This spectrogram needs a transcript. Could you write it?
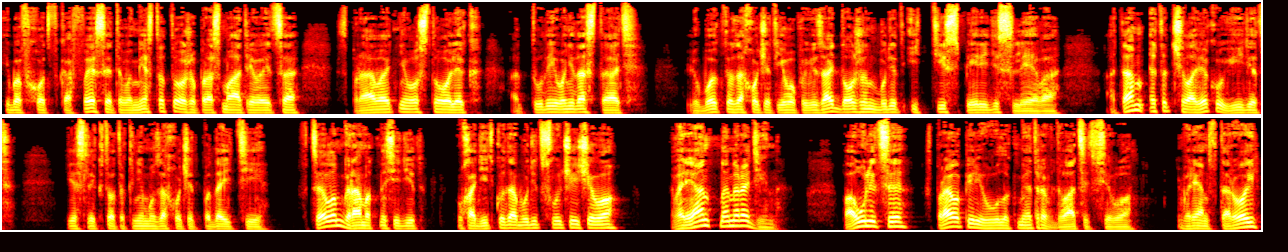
ибо вход в кафе с этого места тоже просматривается. Справа от него столик, оттуда его не достать. Любой, кто захочет его повязать, должен будет идти спереди слева. А там этот человек увидит, если кто-то к нему захочет подойти. В целом грамотно сидит. Уходить куда будет в случае чего. Вариант номер один. По улице, справа переулок, метров двадцать всего. Вариант второй.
